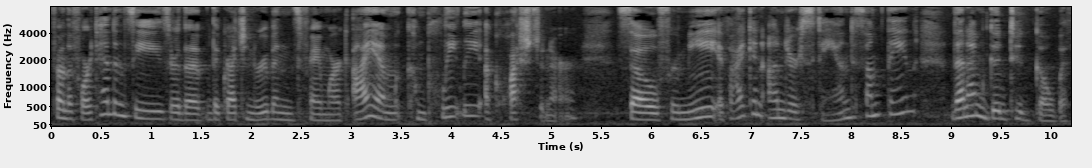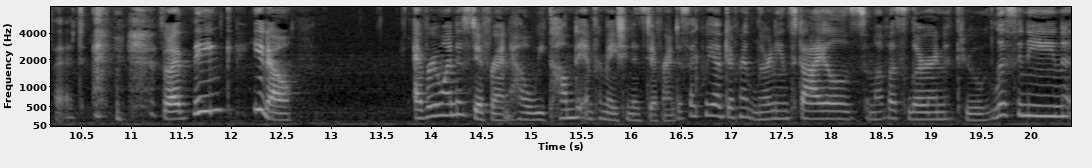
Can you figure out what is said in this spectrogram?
from the four tendencies or the, the Gretchen Rubin's framework, I am completely a questioner. So for me, if I can understand something, then I'm good to go with it. so I think, you know, everyone is different. How we come to information is different. Just like we have different learning styles. Some of us learn through listening,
